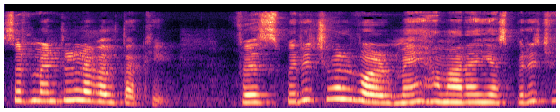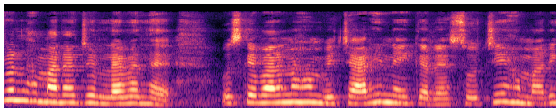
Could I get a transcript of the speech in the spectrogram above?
सिर्फ़ मेंटल लेवल तक ही। फिर स्पिरिचुअल वर्ल्ड में हमारा या स्पिरिचुअल हमारा जो लेवल है, उसके बारे में हम विचार ही नहीं कर रहे हैं। सोचिए, हमारी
